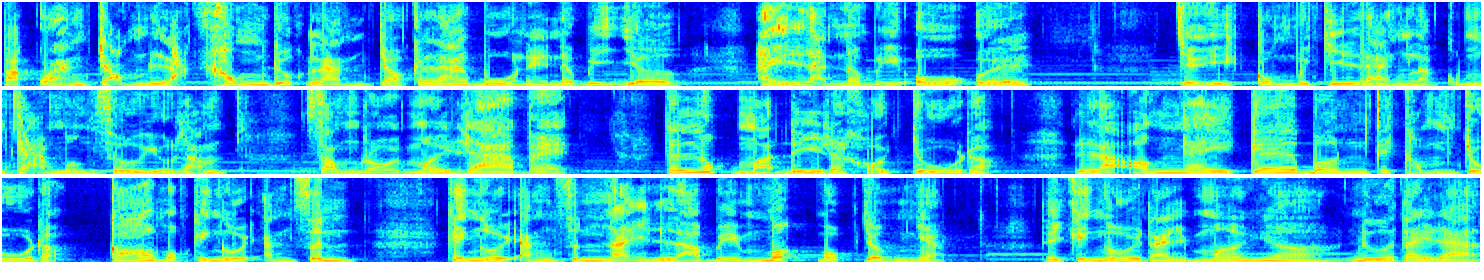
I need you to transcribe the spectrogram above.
Và quan trọng là không được làm cho cái lá bùa này nó bị dơ, hay là nó bị ô uế. Chị cùng với chị Lan là cũng cảm ơn sư dữ lắm. Xong rồi mới ra về. Cái lúc mà đi ra khỏi chùa đó là ở ngay kế bên cái cổng chùa đó có một cái người ăn xin. Cái người ăn xin này là bị mất một chân nha. Thì cái người này mới ờ, đưa tay ra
